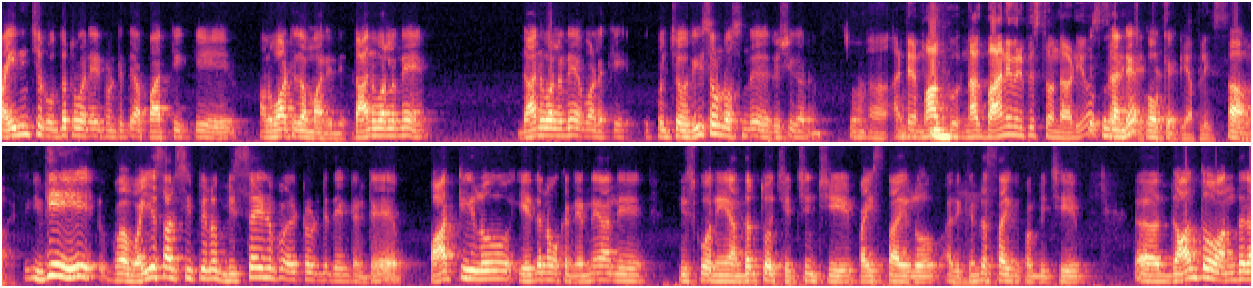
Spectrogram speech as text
పైనుంచి రుద్దటం అనేటువంటిది ఆ పార్టీకి అలవాటుగా మారింది. దానివల్లనే దానివల్లనే వాళ్ళకి కొంచెం రీసౌండ్ వస్తుంది రిషి గారు. అంటే మాకు నాకు బాగానే వినిపిస్తుంది ఆడియో? ఓకే. ప్లీజ్ ఇది వైఎస్ఆర్సీపీలో మిస్ అయినటువంటిది ఏంటంటే పార్టీలో ఏదైనా ఒక నిర్ణయాన్ని తీసుకొని అందరితో చర్చించి పై స్థాయిలో అది కింద స్థాయికి పంపించి దాంతో అందరి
